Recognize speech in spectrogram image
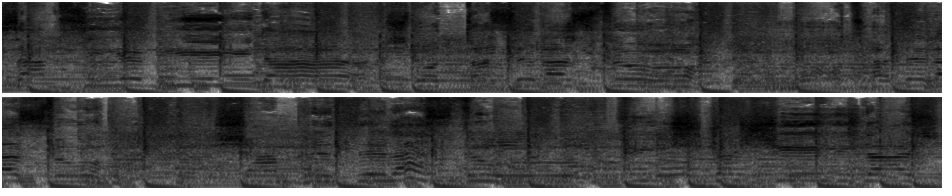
سبزی بیدش. متصل از تو معتدل از تو شمع دل از تو پیش کشیدش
